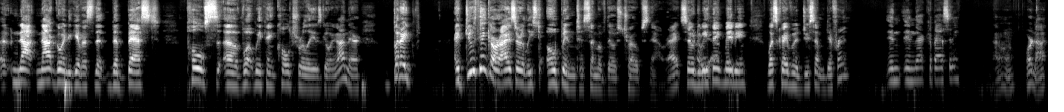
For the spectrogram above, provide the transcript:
uh, not not going to give us the the best pulse of what we think culturally is going on there but i i do think our eyes are at least open to some of those tropes now right? So do Oh, we yeah. think maybe wes craven would do something different in in that capacity? I don't know or not.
